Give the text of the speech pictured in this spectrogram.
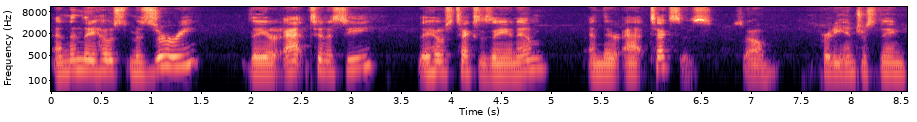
And then they host Missouri. They are at Tennessee. They host Texas A&M, and they're at Texas. So pretty interesting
